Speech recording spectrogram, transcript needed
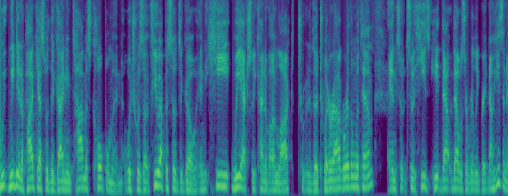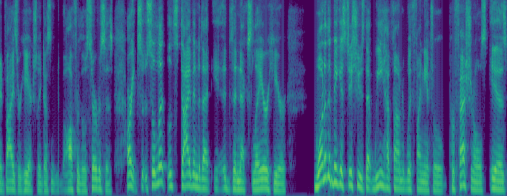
We, we did a podcast with a guy named Thomas Kopelman, which was a few episodes ago, and he we actually kind of unlocked tr- the Twitter algorithm with him, and so so he's he that that was a really great. Now he's an advisor; he actually doesn't offer those services. All right, so so let let's dive into that the next layer here. One of the biggest issues that we have found with financial professionals is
